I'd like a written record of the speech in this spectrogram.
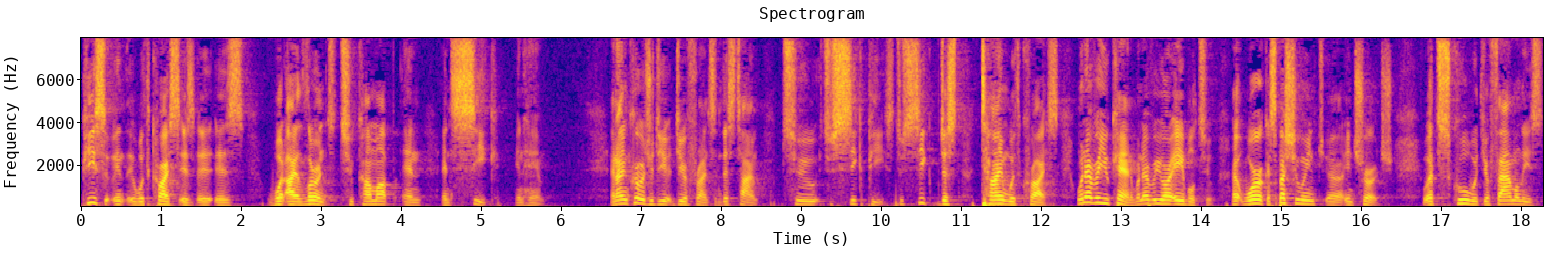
Peace in, with Christ is, is what I learned to come up and, and seek in Him. And I encourage you, dear, dear friends, in this time to, to seek peace, to seek just time with Christ whenever you can, whenever you are able to. At work, especially in, uh, in church, at school, with your families,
